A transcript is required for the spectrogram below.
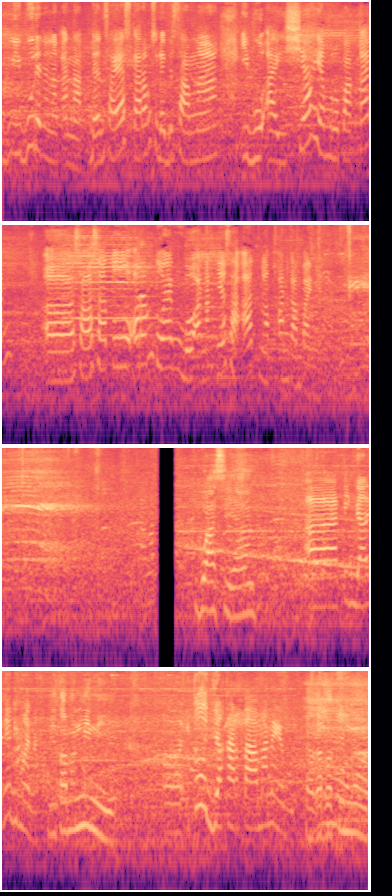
ibu-ibu dan anak-anak. Dan saya sekarang sudah bersama Ibu Aisyah yang merupakan uh, salah satu orang tua yang membawa anaknya saat melakukan kampanye. Bu Asia, Uh, tinggalnya di mana? di Taman Mini, Uh, itu Jakarta mana ya Bu? Jakarta Timur.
